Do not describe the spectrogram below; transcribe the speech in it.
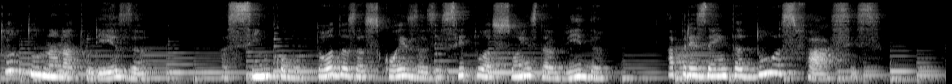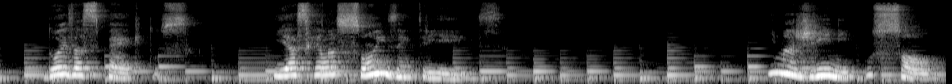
Tudo na natureza assim como todas as coisas e situações da vida, apresenta duas faces, dois aspectos e as relações entre eles. Imagine o Sol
